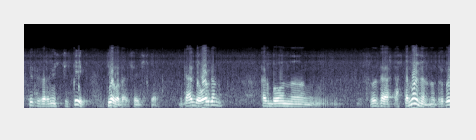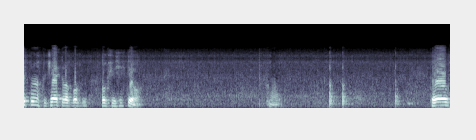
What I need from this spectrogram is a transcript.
состоит из различных частей, тела да, человеческое. И каждый орган, как бы он э, автономен, но с другой стороны включается в, в общую систему. То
